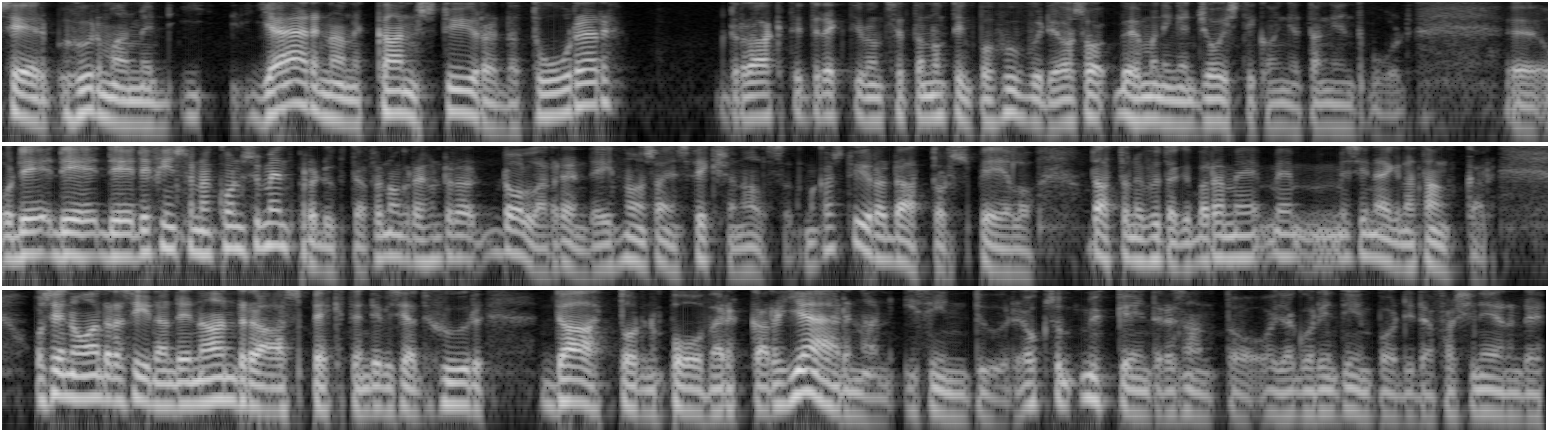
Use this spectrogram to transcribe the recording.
ser hur man med hjärnan kan styra datorer rakt direkt genom att sätta någonting på huvudet och så behöver man ingen joystick och inget tangentbord. Eh, och det, det, det, det finns sådana konsumentprodukter för några hundra dollar redan, det är inte någon science fiction alls. Att man kan styra datorspel och datorn överhuvudtaget bara med, med, med sina egna tankar. Och sen å andra sidan den andra aspekten, det vill säga att hur datorn påverkar hjärnan i sin tur. Det är också mycket intressant och, jag går inte in på de där fascinerande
